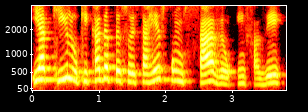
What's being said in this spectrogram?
e aquilo que cada pessoa está responsável em fazer,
